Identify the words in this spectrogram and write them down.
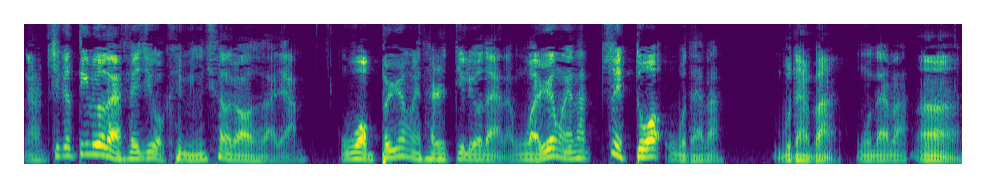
啊。这个第六代飞机，我可以明确的告诉大家，我不认为它是第六代的，我认为它最多五代半，五代半，五代半。嗯，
